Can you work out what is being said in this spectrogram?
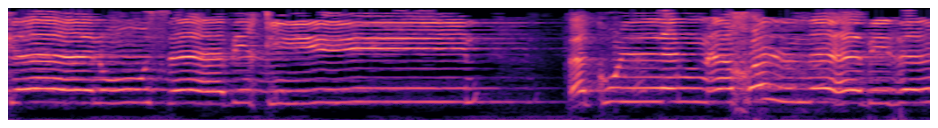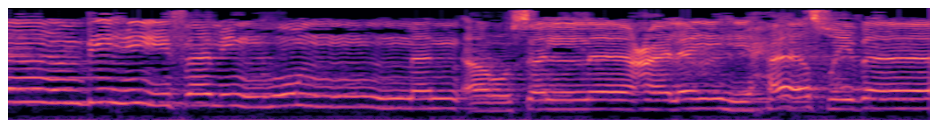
كانوا سابقين فكلا أخذنا بذنبه فمنهم من أرسلنا عليه حاصباً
